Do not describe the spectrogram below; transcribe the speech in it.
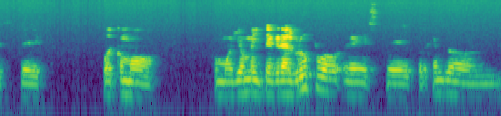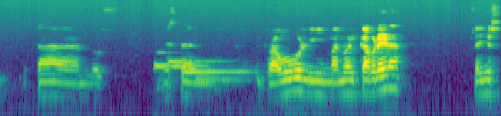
este, fue como, como yo me integré al grupo, este, por ejemplo, están los, está Raúl y Manuel Cabrera, pues ellos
